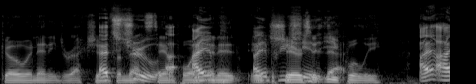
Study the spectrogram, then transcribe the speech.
go in any direction That's from true. that standpoint, I- and it, I it shares it that. equally. I, I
